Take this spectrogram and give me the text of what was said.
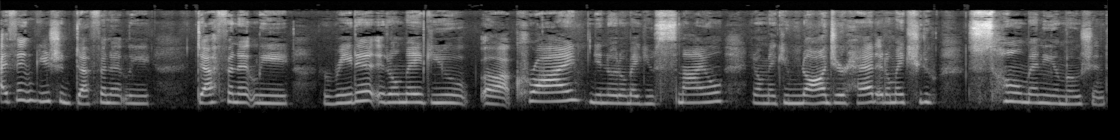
I think you should definitely definitely read it. It'll make you uh, cry. You know, it'll make you smile. It'll make you nod your head. It'll make you do so many emotions.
